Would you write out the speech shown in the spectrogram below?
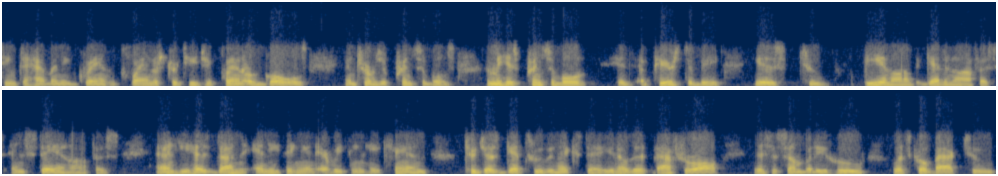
seem to have any grand plan or strategic plan or goals in terms of principles. I mean, his principle, it appears to be, is to be in office, get in office, and stay in office. And he has done anything and everything he can to just get through the next day. You know, th- after all, this is somebody who, let's go back to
